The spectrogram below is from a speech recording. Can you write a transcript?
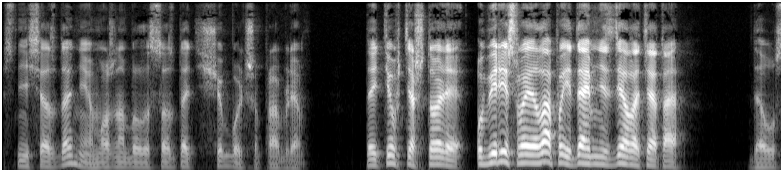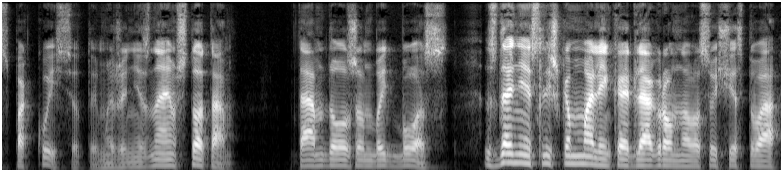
Снеся здание, можно было создать еще больше проблем. — Ты тюфтя, что ли? Убери свои лапы и дай мне сделать это! Да успокойся ты, мы же не знаем, что там. Там должен быть босс. Здание слишком маленькое для огромного существа,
